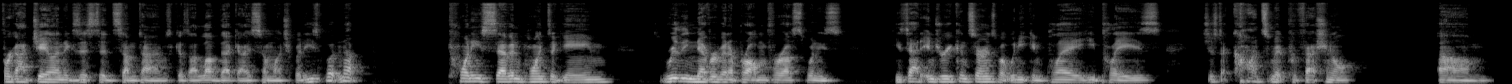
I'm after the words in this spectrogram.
Forgot Jaylen existed sometimes because I love that guy so much, but he's putting up 27 points a game. It's really never been a problem for us when he's he's had injury concerns, but when he can play, he plays. Just a consummate professional. Um,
